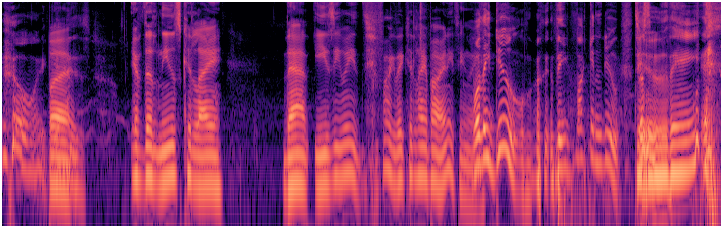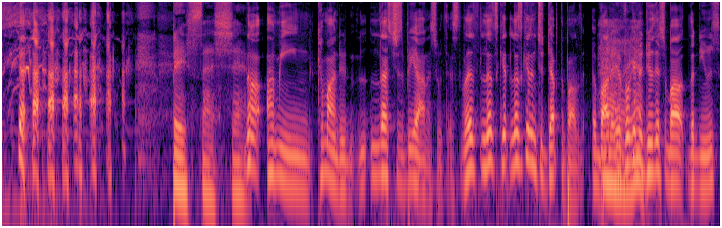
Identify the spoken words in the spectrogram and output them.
Oh my But- goodness. If the news could lie that easy way, fuck, they could lie about anything. Way. Well, they do. they fucking do. Listen- do they? No, I mean, come on, dude. Let's just be honest with this. Let's let's get let's get into depth about it. About it. If we're yeah. gonna do this about the news,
